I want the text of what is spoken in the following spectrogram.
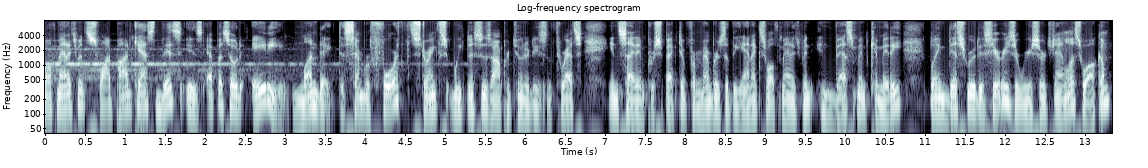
Wealth Management SWOT podcast. This is episode 80, Monday, December 4th. Strengths, weaknesses, opportunities, and threats. Insight and perspective from members of the Annex Wealth Management Investment Committee. Blaine Disrud is here. He's a research analyst. Welcome.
